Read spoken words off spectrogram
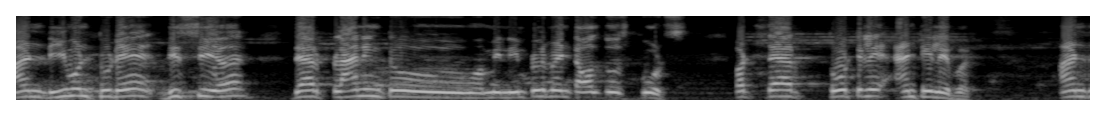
And even today, this year, they are planning to, I mean, implement all those codes. But they are totally anti-labor. And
